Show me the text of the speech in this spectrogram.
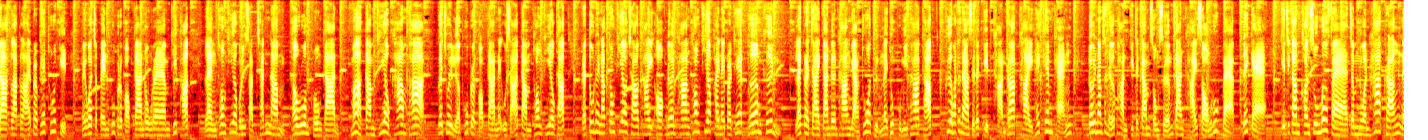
จากหลากหลายประเภทธุรกิจ ไม่ว่าจะเป็นผู้ประกอบการโรงแรมที่พัก แหล่งท่องเที่ยวบริษัทชั้นนำเข้าร่วมโครงการมหกรรมเที่ยวข้ามภาค เพื่อช่วยเหลือผู้ประกอบการในอุตสาหกรรมท่องเที่ยวครับ กระตุ้นให้นักท่องเที่ยวชาวไทยออกเดินทางท่องเที่ยวภายในประเทศเพิ่มขึ้นและกระจายการเดินทางอย่างทั่วถึงในทุกภูมิภาคครับ เพื่อพัฒนาเศรษฐกิจฐานรากไทยให้เข้มแข็ง โดยนำเสนอผ่านกิจกรรมส่งเสริมการขาย 2 รูปแบบ ได้แก่ กิจกรรม Consumer Fair จำนวน 5 ครั้งใน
